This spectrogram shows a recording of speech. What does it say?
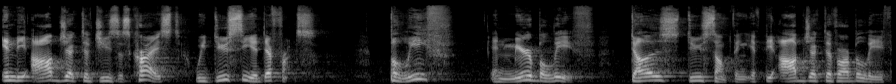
in the object of Jesus Christ, we do see a difference. Belief and mere belief does do something if the object of our belief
